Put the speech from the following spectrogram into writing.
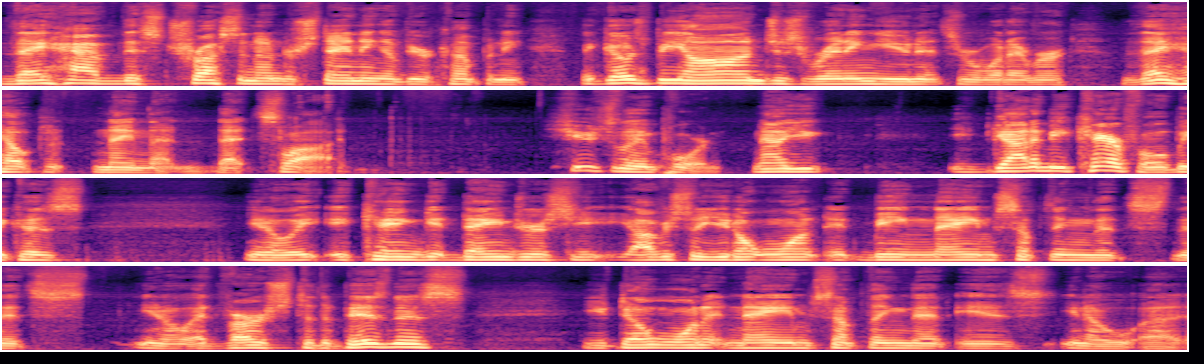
they have this trust and understanding of your company that goes beyond just renting units or whatever they helped name that that slide hugely important. Now you you got to be careful because you know it, it can get dangerous. You, obviously, you don't want it being named something that's that's you know adverse to the business. You don't want it named something that is you know uh,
